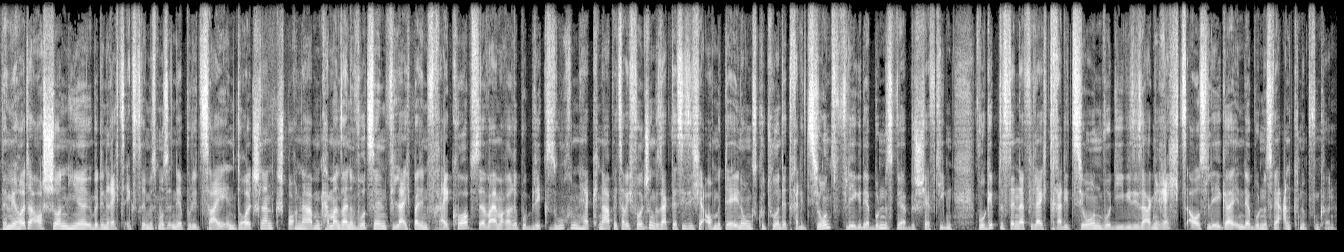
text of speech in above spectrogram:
Wenn wir heute auch schon hier über den Rechtsextremismus in der Polizei in Deutschland gesprochen haben, kann man seine Wurzeln vielleicht bei den Freikorps der Weimarer Republik suchen, Herr Knapp. Jetzt habe ich vorhin schon gesagt, dass Sie sich ja auch mit der Erinnerungskultur und der Traditionspflege der Bundeswehr beschäftigen. Wo gibt es denn da vielleicht Traditionen, wo die, wie Sie sagen, Rechtsausleger in der Bundeswehr anknüpfen können?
